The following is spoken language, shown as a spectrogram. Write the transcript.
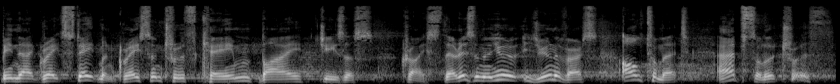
been that great statement grace and truth came by Jesus Christ. There is in the universe ultimate, absolute truth.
